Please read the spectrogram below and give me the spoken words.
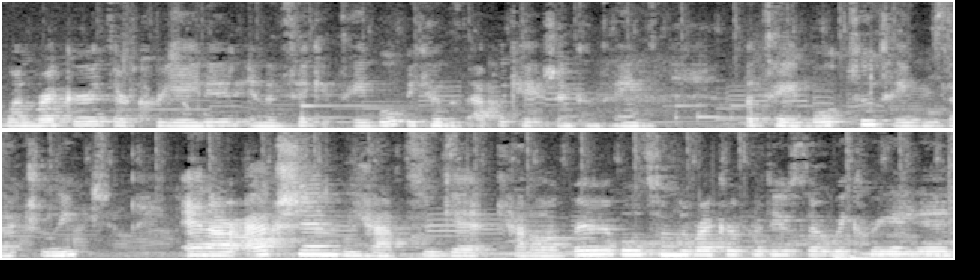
when records are created in the ticket table because this application contains a table, two tables actually. And our action, we have to get catalog variables from the record producer we created.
